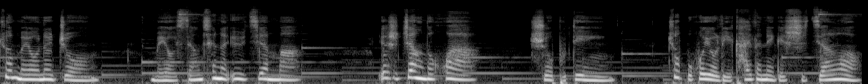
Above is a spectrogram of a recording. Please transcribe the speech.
就没有那种没有相欠的遇见吗？要是这样的话，说不定。就不会有离开的那个时间了。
